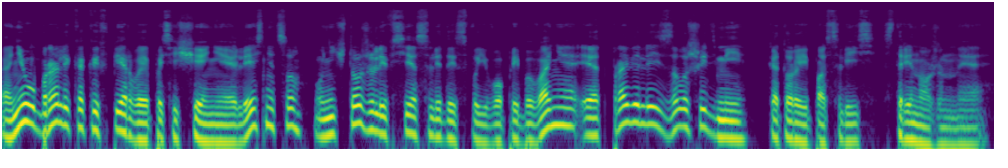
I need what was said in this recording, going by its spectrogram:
Они убрали, как и в первое посещение, лестницу, уничтожили все следы своего пребывания и отправились за лошадьми, которые паслись стреноженные.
